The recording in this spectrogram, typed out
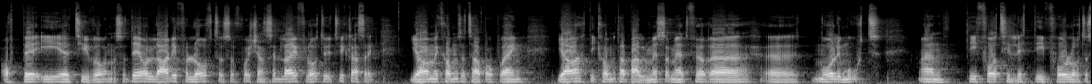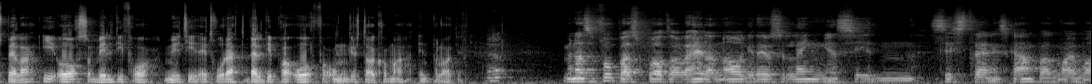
oppe i 20-årene. Så det å la de få lov til å få sjansen, la de få lov til å utvikle seg Ja, vi kommer til å tape poeng. Ja, de kommer til å ha ballme som medfører uh, mål imot. Men de får tillit, de får lov til å spille. I år så vil de få mye tid. Jeg tror det er et veldig bra år for unge gutter å komme inn på laget. Ja. Men altså fotballsportere over hele Norge, det er jo så lenge siden sist treningskamp at vi må jo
